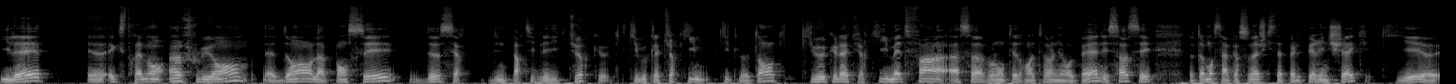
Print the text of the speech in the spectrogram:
il est euh, extrêmement influent dans la pensée d'une partie de l'élite turque qui veut que la Turquie quitte l'OTAN, qui veut que la Turquie mette fin à sa volonté de rentrer dans l'Union européenne. Et ça, c'est notamment c'est un personnage qui s'appelle Perinchek, qui est euh,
